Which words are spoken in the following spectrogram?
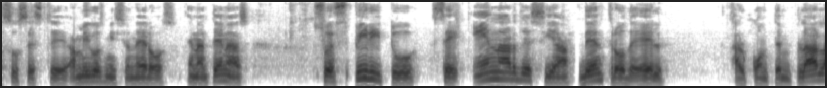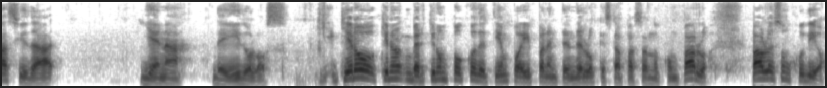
sus este, amigos misioneros en Atenas, su espíritu se enardecía dentro de él al contemplar la ciudad llena de ídolos. Quiero, quiero invertir un poco de tiempo ahí para entender lo que está pasando con Pablo. Pablo es un judío.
